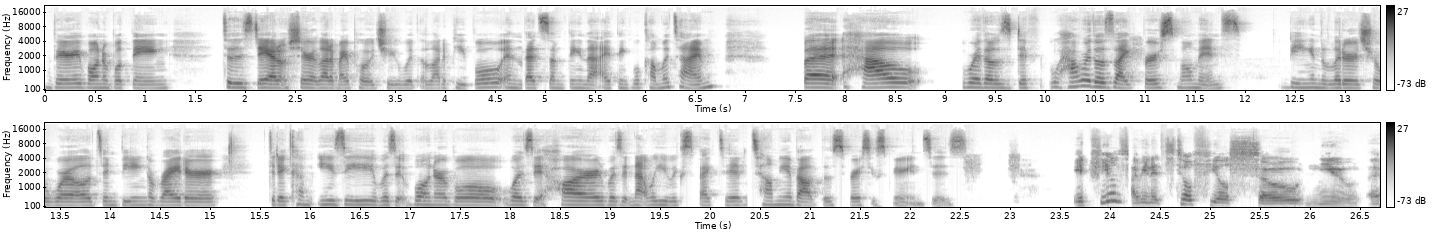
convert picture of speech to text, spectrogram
Very vulnerable thing. To this day i don't share a lot of my poetry with a lot of people and that's something that i think will come with time. But how were those different how were those like first moments being in the literature world and being a writer? Did it come easy? Was it vulnerable? Was it hard? Was it not what you expected? Tell me about those first experiences it feels, I mean, it still feels so new, uh,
